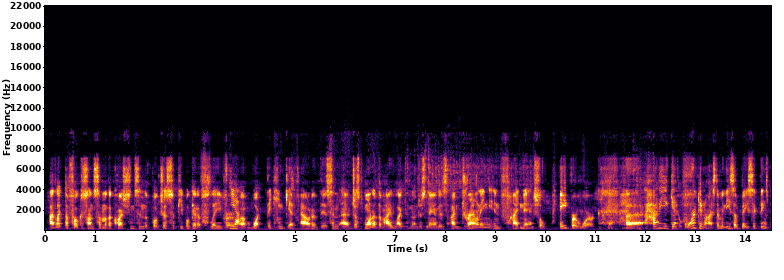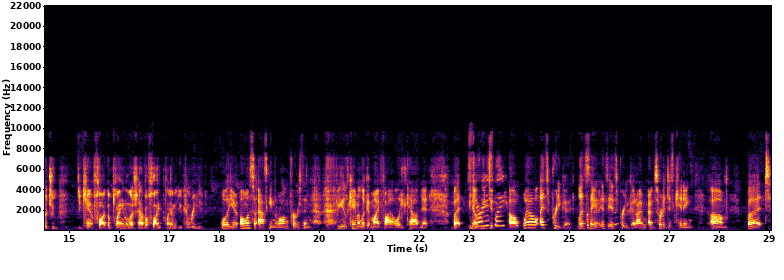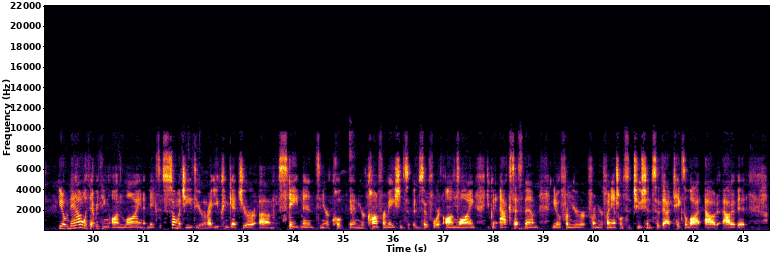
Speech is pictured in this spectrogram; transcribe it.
I'd like to focus on some of the questions in the book just so people get a flavor yeah. of what they can get out of this. And uh, just one of them I'd like to understand is I'm drowning in financial paperwork. Uh, how do you get organized? I mean, these are basic things, but you, you can't fly the plane unless you have a flight plan that you can read. Well, you're almost asking the wrong person. If you came and look at my filing cabinet, but you know, seriously, we do, uh, well, it's pretty good. Let's okay. say it's it's pretty good. I'm I'm sort of just kidding, um, but you know, now with everything online, it makes it so much easier, right? You can get your um, statements and your co- and your confirmations and so forth online. You can access them, you know, from your from your financial institution. So that takes a lot out out of it.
